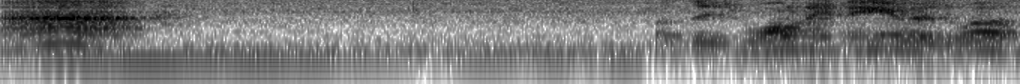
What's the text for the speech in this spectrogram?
Ah. But there's one in here as well.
